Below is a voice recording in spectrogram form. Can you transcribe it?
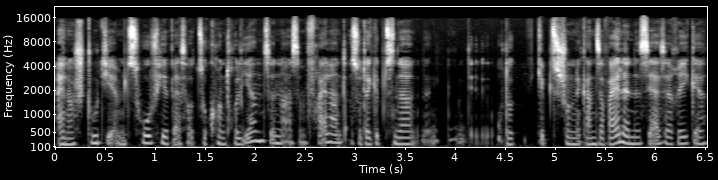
einer Studie im Zoo viel besser zu kontrollieren sind als im Freiland. Also da gibt es eine oder gibt es schon eine ganze Weile eine sehr, sehr rege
